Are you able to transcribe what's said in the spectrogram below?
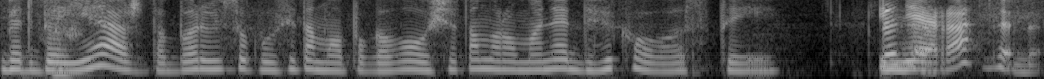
Bet beje, aš dabar jūsų klausydama pagalvojau, šitam romane dvikovos, tai Ne, ne, nėra. Ne, ne.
